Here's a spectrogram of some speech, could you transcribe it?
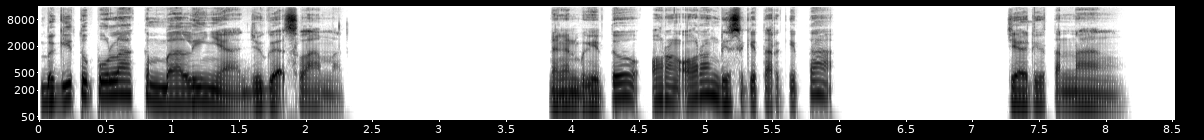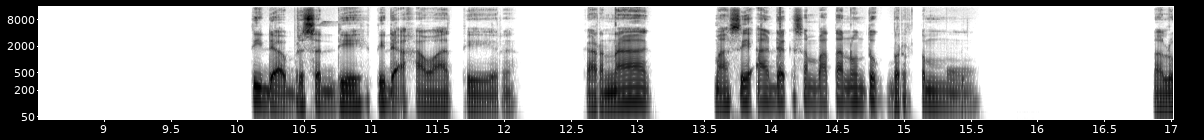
Begitu pula kembalinya juga selamat. Dengan begitu, orang-orang di sekitar kita jadi tenang, tidak bersedih, tidak khawatir, karena masih ada kesempatan untuk bertemu. Lalu,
